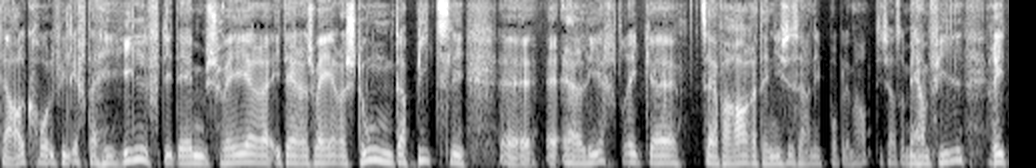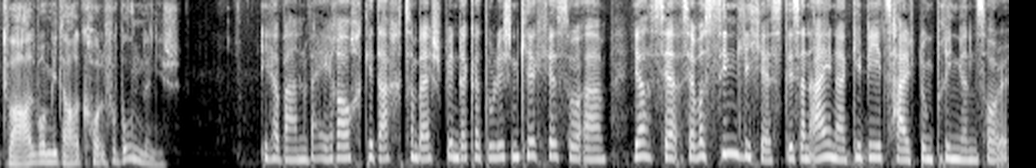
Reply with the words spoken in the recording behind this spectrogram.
der Alkohol vielleicht hilft, in, dem schweren, in dieser schweren Stunde ein bisschen äh, Erleichterung äh, zu erfahren, dann ist es auch nicht problematisch. Also wir haben viel Ritual, wo mit Alkohol verbunden ist. Ich habe an Weihrauch gedacht, zum Beispiel in der katholischen Kirche, so äh, ja, sehr, sehr was Sinnliches, das an einer Gebetshaltung bringen soll.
